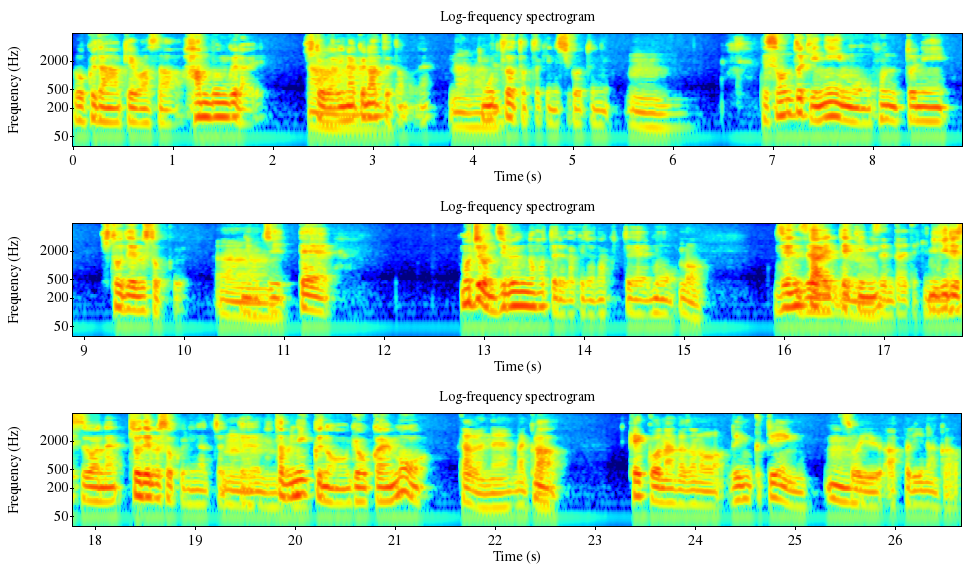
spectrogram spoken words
ロックダウン明けはさ半分ぐらい人がいなくなってたのね。うんなるほどね。元だった時に仕事に。うん。でその時にもう本当に人手不足うんに陥って、もちろん自分のホテルだけじゃなくてもうも全う体的うんに全体的にね。イギリスはね人手不足になっちゃって、うん多分ニックの業界も、多分ねなんか、ま結構なんかそのリンクティン、うん、そういうアプリなんか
